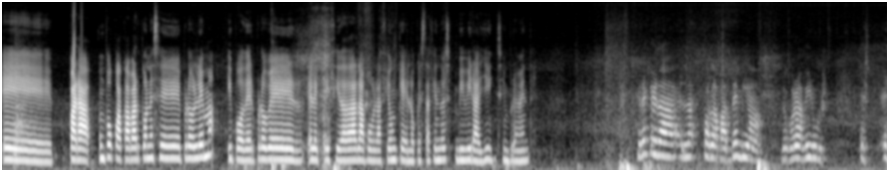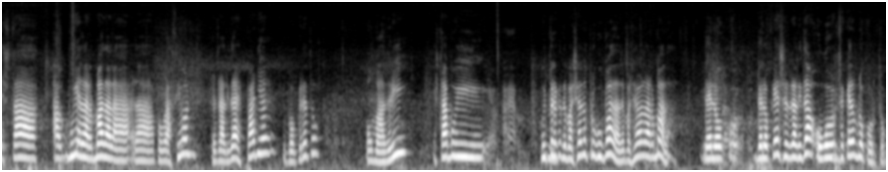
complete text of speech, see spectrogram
eh, para un poco acabar con ese problema y poder proveer electricidad a la población que lo que está haciendo es vivir allí, simplemente. ¿Cree que la- la- por la pandemia del coronavirus es- está muy alarmada la, la población, en realidad España en concreto, o Madrid? Está muy, eh, muy pre- demasiado preocupada, demasiado alarmada de lo, de lo que es en realidad o se queda uno corto.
